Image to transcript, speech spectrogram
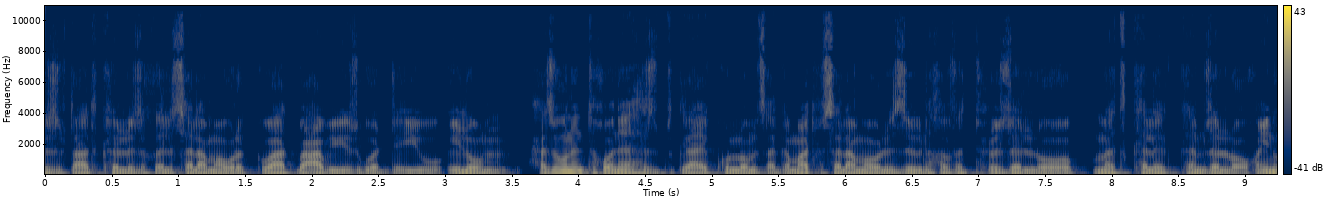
ህዝብታት ክህሉ ዝኽእል ሰላማዊ ርክባት ብዓብይኡ ዝጎድእ እዩ ኢሉ። ሐዚ እውን እንተኾነ ህዝቢ ትግራይ ኩሎም ፀገማት ብሰላማዊ ልዝብ ንኽፍትሑ ዘለዎ መትከል ከምዘለዎ ኮይኑ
